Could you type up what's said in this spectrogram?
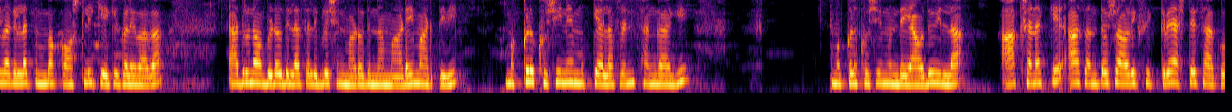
ಇವಾಗೆಲ್ಲ ತುಂಬ ಕಾಸ್ಟ್ಲಿ ಕೇಕ್ಗಳಿವಾಗ ಆದರೂ ನಾವು ಬಿಡೋದಿಲ್ಲ ಸೆಲೆಬ್ರೇಷನ್ ಮಾಡೋದನ್ನು ಮಾಡೇ ಮಾಡ್ತೀವಿ. ಮಕ್ಕಳ ಖುಷಿನೇ ಮುಖ್ಯ ಅಲ್ಲ ಫ್ರೆಂಡ್ಸ್ ಹಾಗಾಗಿ. ಮಕ್ಕಳ ಖುಷಿ ಮುಂದೆ ಯಾವುದೂ ಇಲ್ಲ. ಆ ಕ್ಷಣಕ್ಕೆ ಆ ಸಂತೋಷ ಅವ್ರಿಗೆ ಸಿಕ್ಕರೆ ಅಷ್ಟೇ ಸಾಕು.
